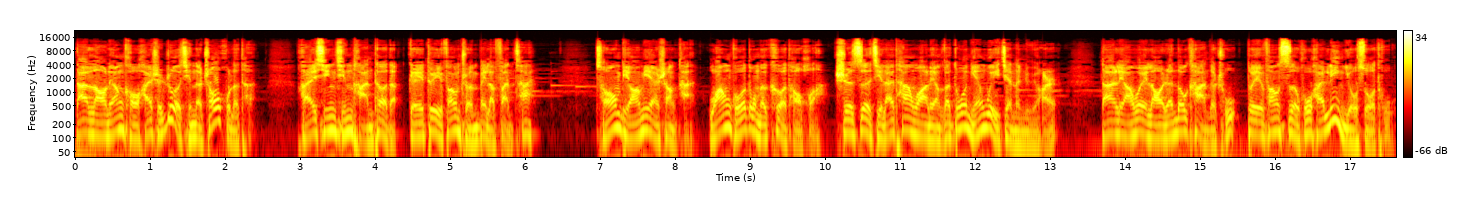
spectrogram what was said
但老两口还是热情地招呼了他，还心情忐忑地给对方准备了饭菜。从表面上看，王国栋的客套话是自己来探望两个多年未见的女儿，但两位老人都看得出，对方似乎还另有所图。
